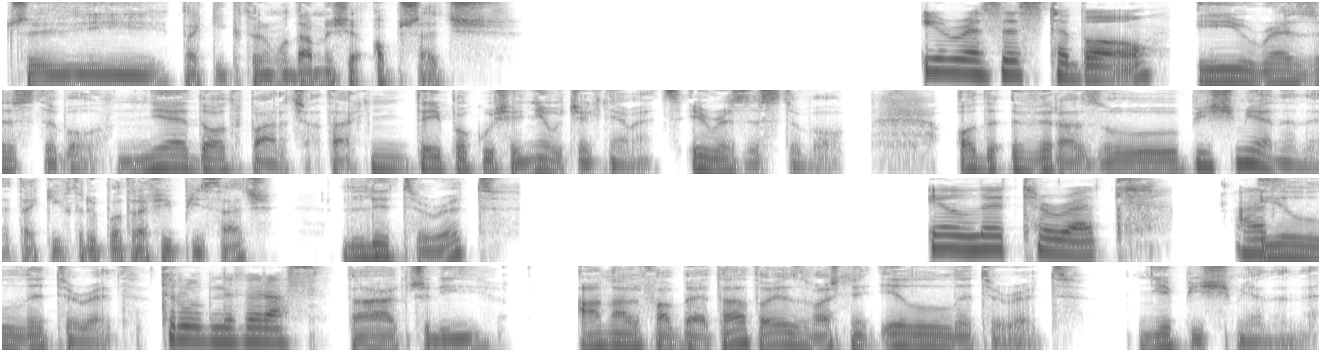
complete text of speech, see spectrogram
czyli taki, któremu damy się oprzeć. Irresistible. Irresistible. Nie do odparcia, tak? Tej pokusie nie uciekniemy. It's irresistible. Od wyrazu piśmienny, taki, który potrafi pisać. Literate, Illiterate. Ale illiterate. trudny wyraz. Tak, czyli analfabeta to jest właśnie illiterate, niepiśmienny.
